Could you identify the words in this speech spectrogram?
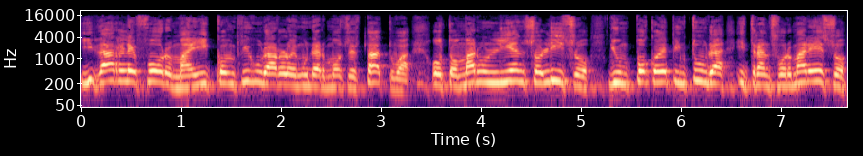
y darle forma y configurarlo en una hermosa estatua, o tomar un lienzo liso y un poco de pintura y transformar eso,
